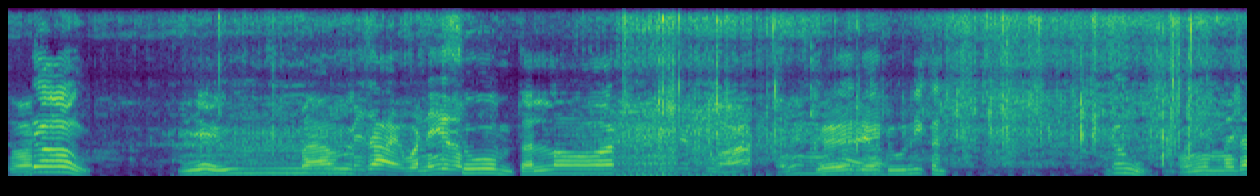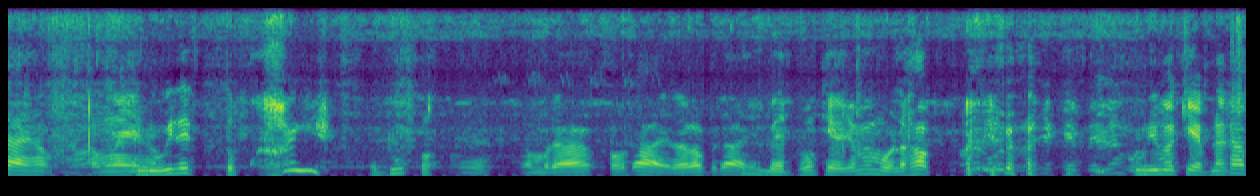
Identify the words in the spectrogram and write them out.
ตัวเด้อนี่ปลาไม่ได้วันนี้เราซูมตลอดตัววันนี้เดี๋ยวไม่ไเดี๋ยวดูนี่กัน เด้าวันนี้ไม่ได้ครับทำไงคหรับนุยได้ตบไข่ปลาดุกอะเออธรรมดาเขาได้แต่เราไม่ได้ เบ็ดผมเก็บยังไม่หมดแล้วครับพรุ่งนี้มาเก็บนะครับ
